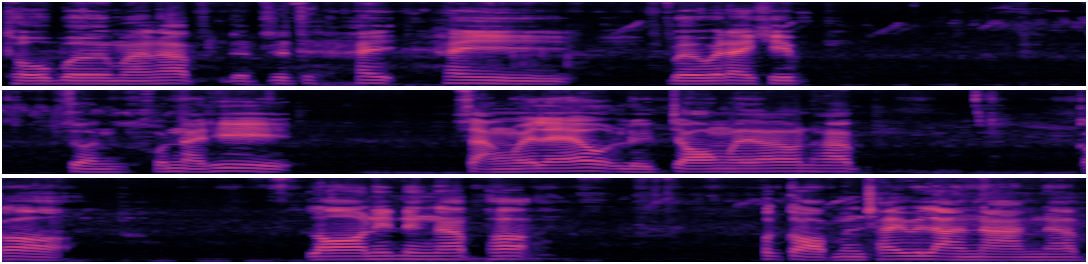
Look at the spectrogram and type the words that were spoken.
โทรเบอร์มาครับ เดี๋ยวจะให้ให้เบอร์ไว้ในคลิป ส่วนคนไหนที่ สั่งไว้แล้วหรือจองไว้แล้วนะครับ ก็รอนิดนึงนะครับ เพราะประกอบมันใช้เวลานานนะครับ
